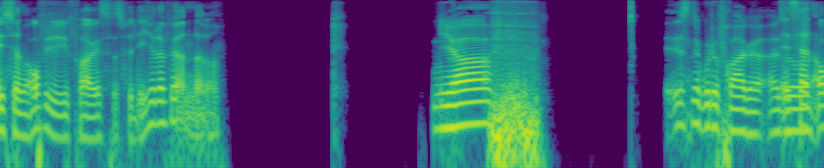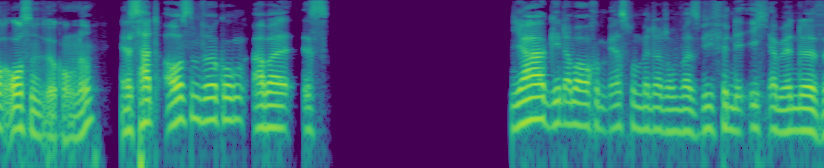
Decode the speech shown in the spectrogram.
Ist dann auch wieder die Frage, ist das für dich oder für andere? Ja, ist eine gute Frage. Also, es hat auch Außenwirkung, ne? Es hat Außenwirkung, aber es ja, geht aber auch im ersten Moment darum, was, wie finde ich am Ende,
